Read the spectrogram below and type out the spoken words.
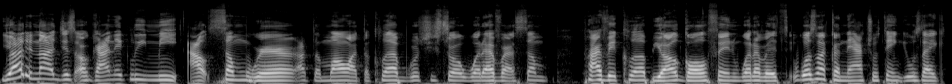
Y'all did not just organically meet out somewhere at the mall, at the club, grocery store, whatever, at some private club, y'all golfing, whatever. It's, it wasn't like a natural thing. It was like,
